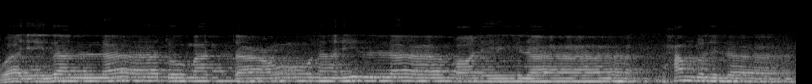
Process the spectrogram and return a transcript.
وإذا لا تمتعون إلا قليلا الحمد لله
